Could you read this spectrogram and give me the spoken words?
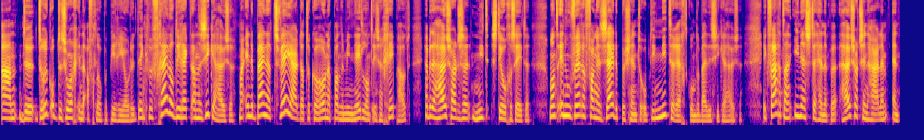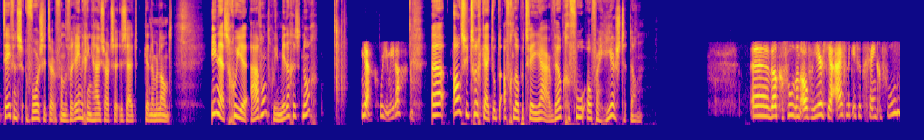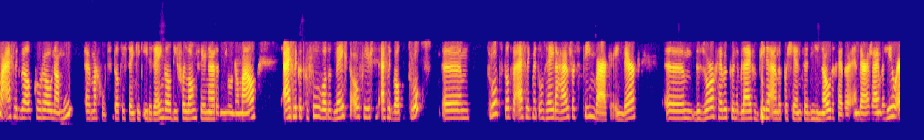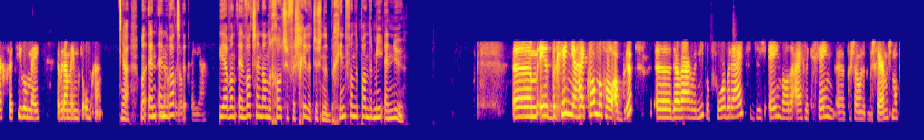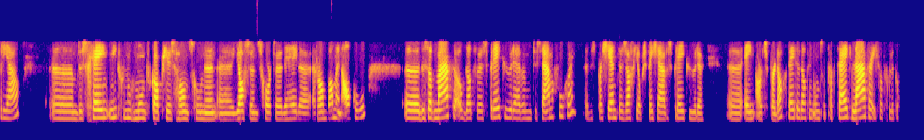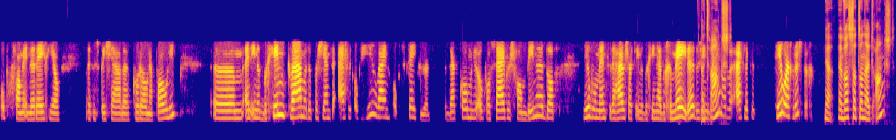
Aan de druk op de zorg in de afgelopen periode denken we vrijwel direct aan de ziekenhuizen. Maar in de bijna twee jaar dat de coronapandemie Nederland in zijn greep houdt, hebben de huisartsen niet stilgezeten. Want in hoeverre vangen zij de patiënten op die niet terecht konden bij de ziekenhuizen? Ik vraag het aan Ines te Hennepe, huisarts in Haarlem en tevens voorzitter van de Vereniging Huisartsen Zuid-Kennemerland. Ines, goedenavond, goedemiddag is het nog? Ja, goedemiddag. Uh, als u terugkijkt op de afgelopen twee jaar, welk gevoel overheerst dan? Uh, welk gevoel dan overheerst? Ja, eigenlijk is het geen gevoel, maar eigenlijk wel corona-moe. Uh, maar goed, dat is denk ik iedereen wel die verlangt weer naar het nieuwe normaal. Eigenlijk het gevoel wat het meeste overheerst is eigenlijk wel trots. Ehm, trots dat we eigenlijk met ons hele huisartsteam waar ik in werk... Um, de zorg hebben kunnen blijven bieden aan de patiënten die ze nodig hebben. En daar zijn we heel erg flexibel mee, hebben daarmee moeten omgaan. Ja, en, en, wat, ja, want, en wat zijn dan de grootste verschillen tussen het begin van de pandemie en nu? Um, in het begin, ja, hij kwam nogal abrupt. Uh, daar waren we niet op voorbereid. Dus één, we hadden eigenlijk geen uh, persoonlijk beschermingsmateriaal. Um, dus geen, niet genoeg mondkapjes, handschoenen, uh, jassen, schorten, de hele rambam en alcohol. dus dat maakte ook dat we spreekuren hebben moeten samenvoegen. dus patiënten zag je op speciale spreekuren één arts per dag deden we dat in onze praktijk. Later is dat gelukkig opgevangen in de regio met een speciale coronapoli. Um, en in het begin kwamen de patiënten eigenlijk ook heel weinig op het spreekuur. Daar komen nu ook wel cijfers van binnen dat heel veel mensen de huisarts in het begin hebben gemeden. Dus uit in het begin hadden we eigenlijk het heel erg rustig. Ja, en was dat dan uit angst?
